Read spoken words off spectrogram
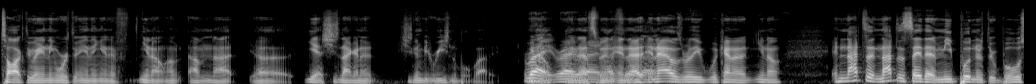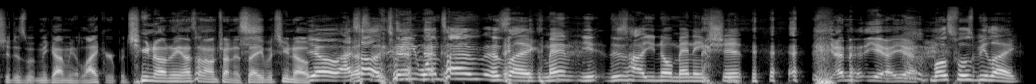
talk through anything, work through anything, and if you know, I'm, I'm not. uh Yeah, she's not gonna. She's gonna be reasonable about it. Right, know? right, And that's right. Been and that, that. and that was really what kind of you know. And not to not to say that me putting her through bullshit is what me got me to like her, but you know what I mean. That's what I'm trying to say. But you know, Yo, I saw a tweet one time. It's like, man, you, this is how you know men ain't shit. yeah, yeah, yeah. Most fools be like,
